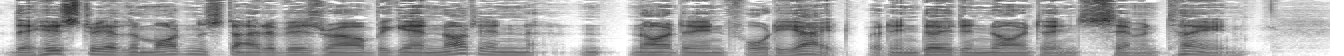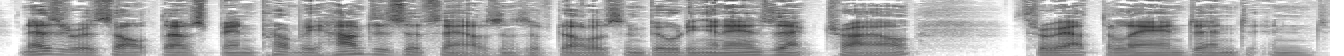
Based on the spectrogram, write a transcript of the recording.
the history of the modern state of Israel began not in 1948, but indeed in 1917 and as a result, they've spent probably hundreds of thousands of dollars in building an Anzac trail throughout the land and, and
